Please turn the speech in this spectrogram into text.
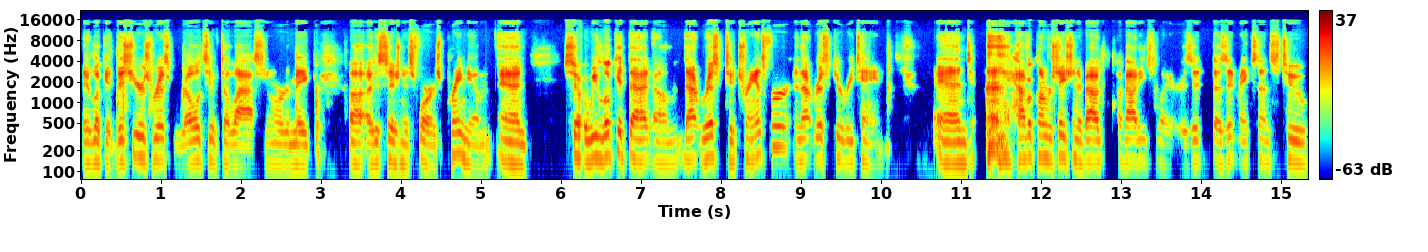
They look at this year's risk relative to last in order to make uh, a decision as far as premium. And so we look at that um, that risk to transfer and that risk to retain, and have a conversation about about each layer. Is it does it make sense to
